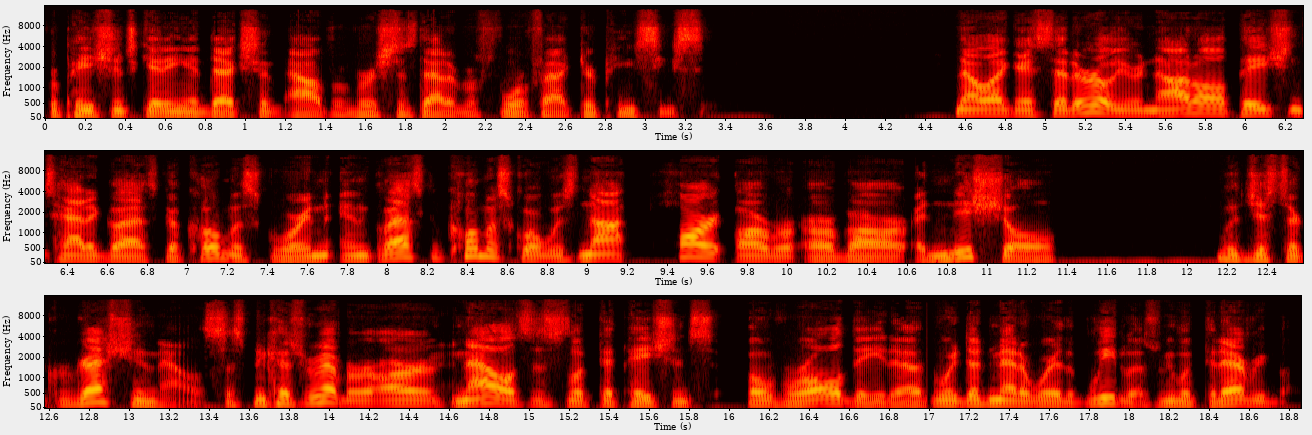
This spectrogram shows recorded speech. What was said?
for patients getting andexanet alfa versus that of a four factor PCC. Now, like I said earlier, not all patients had a Glasgow coma score, and, and Glasgow coma score was not part of our, of our initial logistic regression analysis because remember, our mm-hmm. analysis looked at patients' overall data, where it doesn't matter where the bleed was, we looked at everybody.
